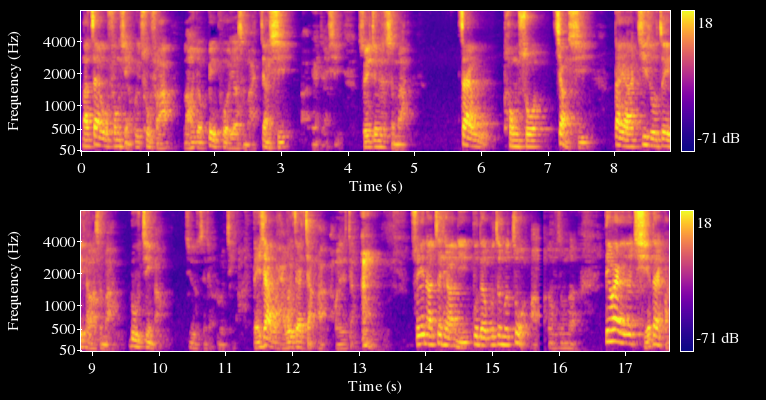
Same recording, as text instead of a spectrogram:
那债务风险会触发，然后就被迫要什么降息啊，要降息，所以就是什么债务通缩降息，大家记住这一条什么路径啊，记住这条路径啊，等一下我还会再讲啊，我再讲，所以呢，这条你不得不这么做啊，不得不这么。另外一个企业贷款，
